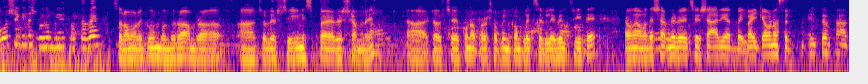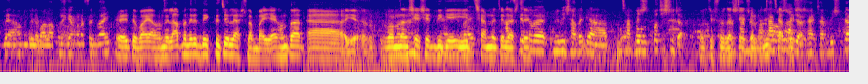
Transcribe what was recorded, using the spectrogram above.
অবশ্যই কিন্তু শোরুম ভিজিট করতে হবে। সালাম আলাইকুম বন্ধুরা আমরা আহ, চলে এসেছি ইনস্পায়ারের সামনে। এটা হচ্ছে কোনাপাড়া শপিং কমপ্লেক্সের লেভেল থ্রিতে এবং আমাদের সামনে রয়েছে শাহরিয়াত ভাই। ভাই, কেমন আছেন? এই তো ভাই আলহামদুলিল্লাহ ভালো। আপনি কেমন আছেন ভাই? এই তো ভাই আলহামদুলিল্লাহ। আপনাদের দেখতে চলে আসলাম ভাই। এখন তো আর ইয়ে, রমজান শেষের দিকে ঈদ সামনে চলে আসছে। পঁচিশ রোজা শেষ হলো ছাব্বিশ হ্যাঁ ছাব্বিশটা।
